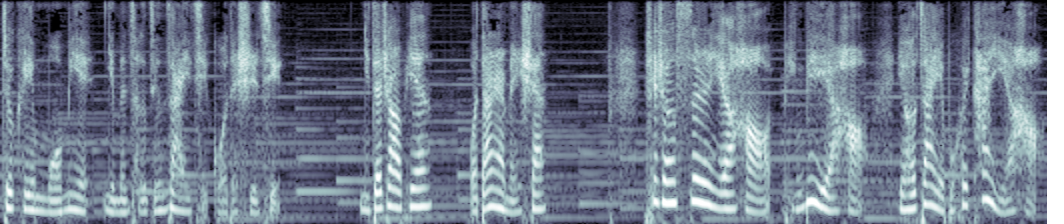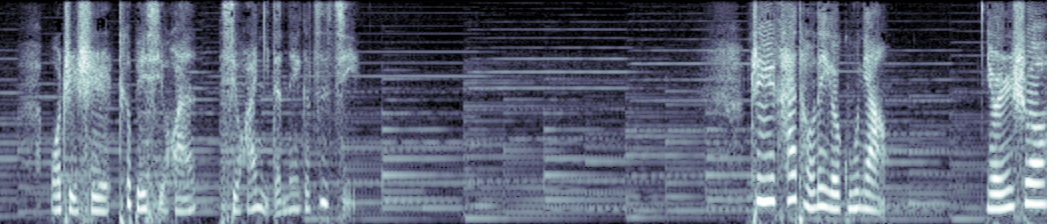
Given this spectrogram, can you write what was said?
就可以磨灭你们曾经在一起过的事情。你的照片，我当然没删，设成私人也好，屏蔽也好，以后再也不会看也好。我只是特别喜欢喜欢你的那个自己。至于开头那个姑娘，有人说，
